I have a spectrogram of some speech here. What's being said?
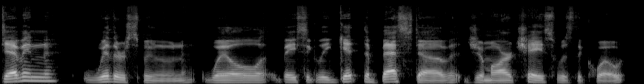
Devon Witherspoon will basically get the best of Ja'Marr Chase, was the quote.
